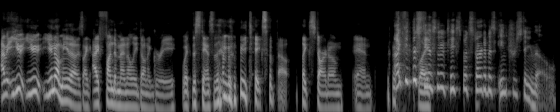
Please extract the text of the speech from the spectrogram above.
I mean, you you you know me though. It's like I fundamentally don't agree with the stance that the movie takes about like stardom and. I think the Like- stance that it takes about stardom is interesting, though.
